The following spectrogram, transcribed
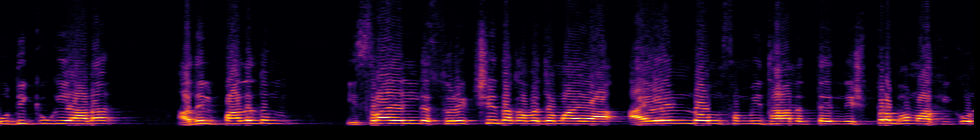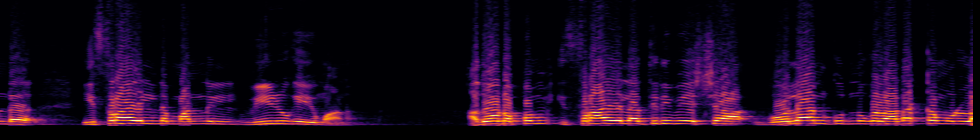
കുതിക്കുകയാണ്. അതിൽ പലതും ഇസ്രായേലിന്റെ സുരക്ഷിത കവചമായ അയൺ ഡോം സംവിധാനത്തെ നിഷ്പ്രഭമാക്കിക്കൊണ്ട് ഇസ്രായേലിന്റെ മണ്ണിൽ വീഴുകയുമാണ്. അതോടൊപ്പം ഇസ്രായേൽ അധിനിവേശ ഗോലാൻ കുന്നുകൾ അടക്കമുള്ള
